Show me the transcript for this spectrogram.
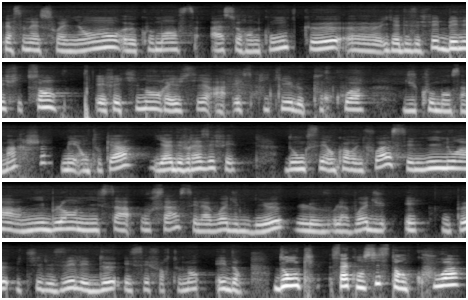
personnel soignant commence à se rendre compte qu'il y a des effets bénéfiques. Sans effectivement réussir à expliquer le pourquoi du comment ça marche, mais en tout cas, il y a des vrais effets. Donc c'est encore une fois, c'est ni noir, ni blanc, ni ça ou ça, c'est la voie du milieu, la voie du et. On peut utiliser les deux et c'est fortement aidant. Donc ça consiste en quoi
